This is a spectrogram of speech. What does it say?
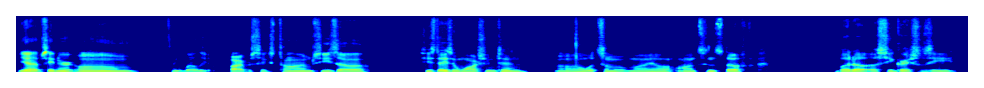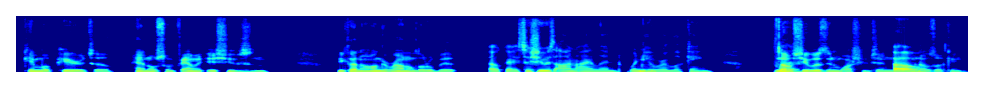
Yeah, I've seen her um I think about like five or six times. She's uh she stays in Washington uh with some of my uh, aunts and stuff. But uh she graciously came up here to handle some family issues and we kind of hung around a little bit. Okay, so she was on island when you Mhm. were looking. No, for- she was in Washington Oh. when I was looking.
